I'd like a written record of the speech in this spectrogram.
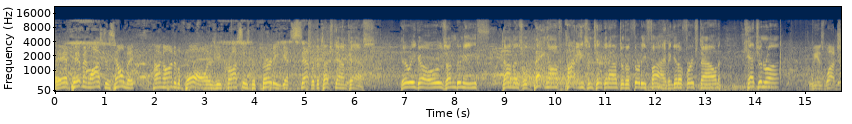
and Pittman lost his helmet, hung on to the ball as he crosses the 30, gets set. With a touchdown pass. Here he goes underneath. Thomas will bang off bodies and take it out to the 35 and get a first down. Catch and run. Who he has watched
